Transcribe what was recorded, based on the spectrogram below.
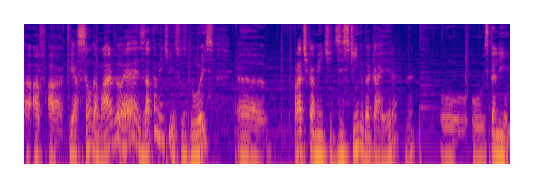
A, a, a, criação da Marvel é exatamente isso. Os dois praticamente desistindo da carreira. Né? O, o Stan Lee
